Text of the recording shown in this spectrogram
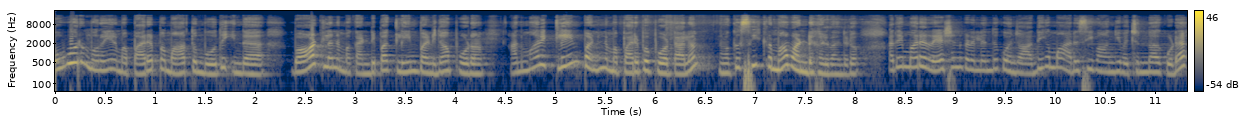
ஒவ்வொரு முறையும் நம்ம பருப்பை மாற்றும் போது இந்த பாட்டில் நம்ம கண்டிப்பாக க்ளீன் பண்ணி தான் போடணும். அந்த மாதிரி க்ளீன் பண்ணி நம்ம பருப்பு போட்டாலும் நமக்கு சீக்கிரமாக வண்டுகள் வந்துடும். அதே மாதிரி ரேஷன் கடையிலேருந்து கொஞ்சம் அதிகமாக அரிசி வாங்கி வச்சுருந்தா கூட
